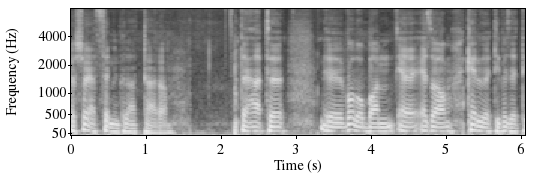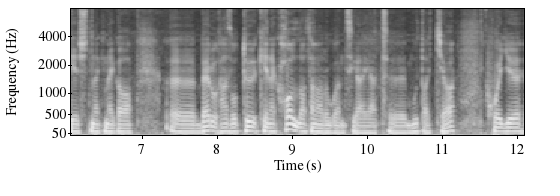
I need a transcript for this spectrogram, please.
a saját szemünk láttára. Tehát valóban ez a kerületi vezetésnek, meg a beruházó tőkének hallatlan arroganciáját mutatja, hogy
